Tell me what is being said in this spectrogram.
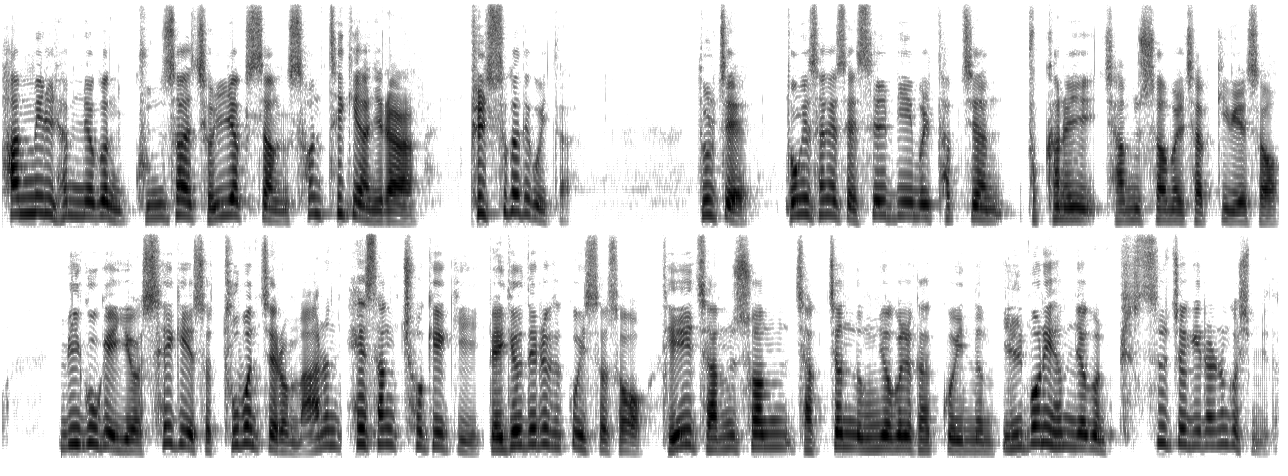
한미일 협력은 군사 전략상 선택이 아니라 필수가 되고 있다. 둘째 동해상에서 SLBM을 탑재한 북한의 잠수함을 잡기 위해서 미국에 이어 세계에서 두 번째로 많은 해상 초계기 100여 대를 갖고 있어서 대잠수함 작전 능력을 갖고 있는 일본의 협력은 필수적이라는 것입니다.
